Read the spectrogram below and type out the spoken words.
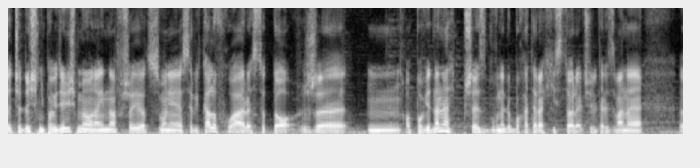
Yy, czegoś nie powiedzieliśmy o najnowszej odsłonie serii Call of Juarez, to to, że mm, opowiadana przez głównego bohatera historia, czyli tak zwane yy,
